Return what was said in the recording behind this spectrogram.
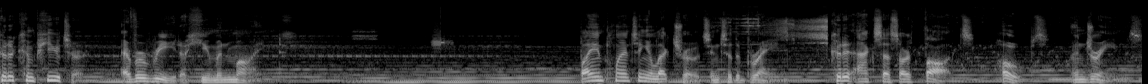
Could a computer ever read a human mind? By implanting electrodes into the brain, could it access our thoughts, hopes, and dreams?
